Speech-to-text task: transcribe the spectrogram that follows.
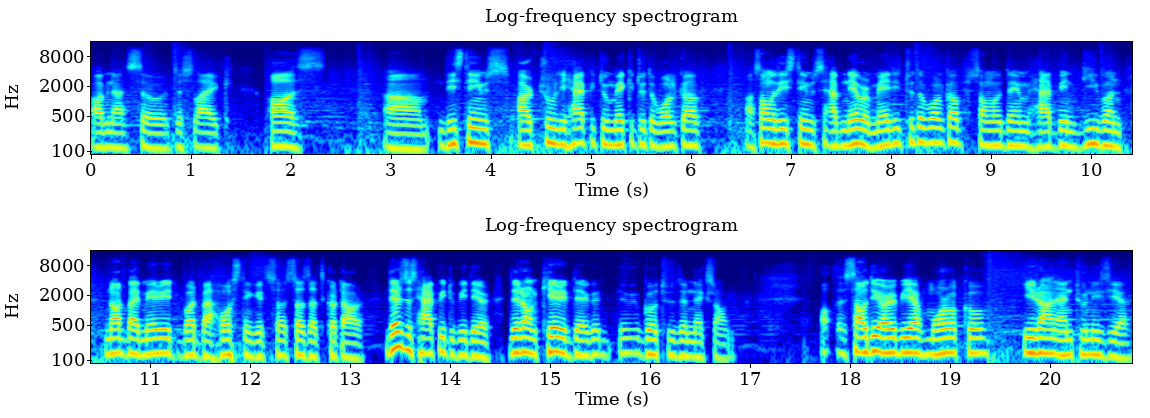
Avinash. So just like us, um, these teams are truly happy to make it to the World Cup. Uh, some of these teams have never made it to the World Cup. Some of them have been given not by merit but by hosting it, so, such as Qatar. They're just happy to be there. They don't care if they go, go through the next round. Uh, Saudi Arabia, Morocco, Iran, and Tunisia.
